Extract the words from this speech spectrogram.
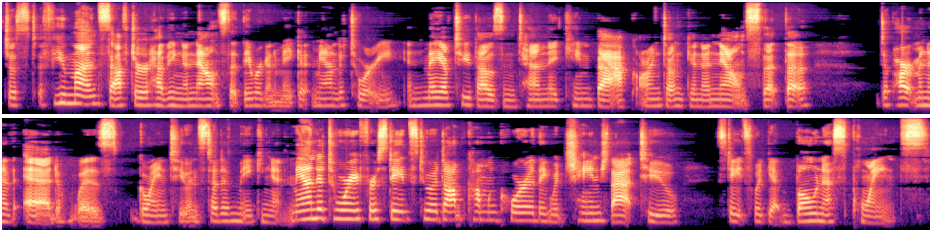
just a few months after having announced that they were going to make it mandatory, in May of 2010, they came back. Arne Duncan announced that the Department of Ed was going to, instead of making it mandatory for states to adopt Common Core, they would change that to states would get bonus points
